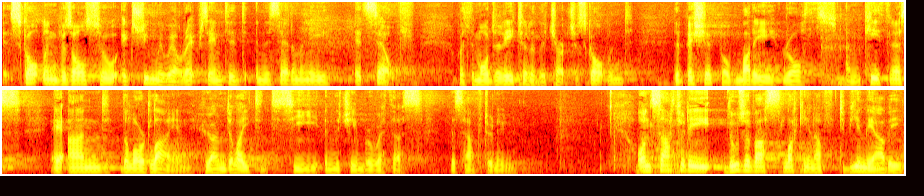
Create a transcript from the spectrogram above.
Eh, Scotland was also extremely well represented in the ceremony itself, with the moderator of the Church of Scotland, the Bishop of Murray, Roths and Keithness, eh, and the Lord Lyon, who I'm delighted to see in the chamber with us this afternoon. On Saturday, those of us lucky enough to be in the Abbey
